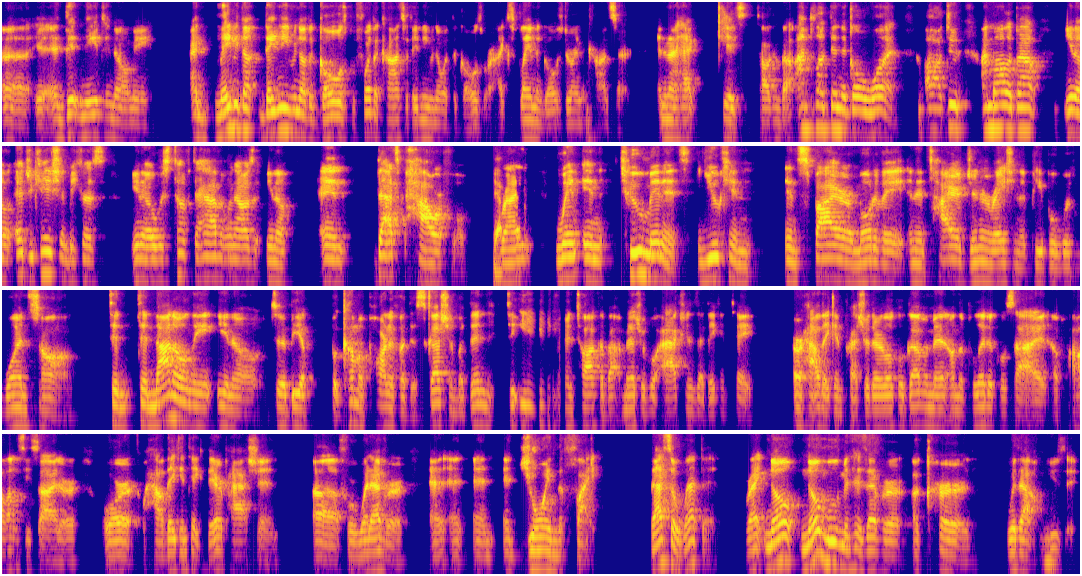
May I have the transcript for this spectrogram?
uh, and didn't need to know me. And maybe the, they didn't even know the goals before the concert. They didn't even know what the goals were. I explained the goals during the concert. And then I had kids talking about, I'm plugged into goal one. Oh, dude, I'm all about, you know, education because, you know, it was tough to have it when I was, you know, and that's powerful, yep. right? when in two minutes you can inspire or motivate an entire generation of people with one song to to not only you know to be a become a part of a discussion but then to even talk about measurable actions that they can take or how they can pressure their local government on the political side a policy side or or how they can take their passion uh, for whatever and, and and and join the fight that's a weapon right? No, no movement has ever occurred without music,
